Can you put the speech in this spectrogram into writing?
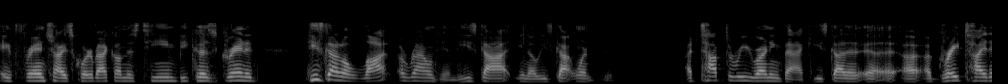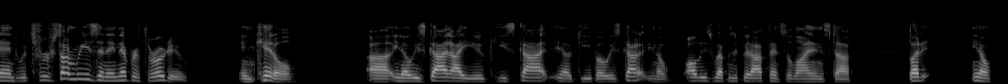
a franchise quarterback on this team because granted, he's got a lot around him. He's got, you know, he's got one a top 3 running back. He's got a, a, a great tight end which for some reason they never throw to in Kittle. Uh, you know, he's got Aiyuk, he's got, you know, Deebo, he's got, you know, all these weapons, a good offensive line and stuff. But you know,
